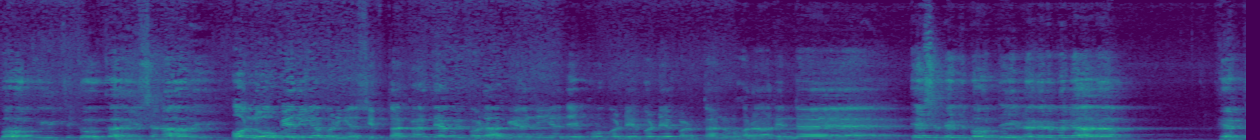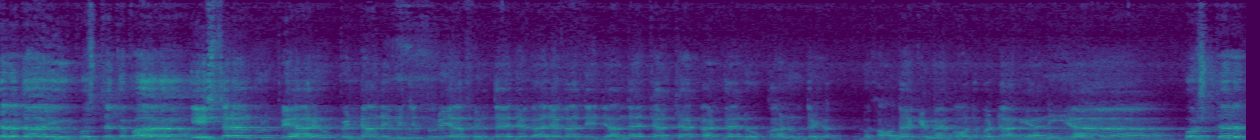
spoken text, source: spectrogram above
ਬਹੁ ਕੀਰਤ ਕੋ ਕਹੇ ਸੁਨਾਵੇ ਔਰ ਲੋਕ ਇਹਦੀਆਂ ਬੜੀਆਂ ਸਿਫਤਾਂ ਕਰਦੇ ਆ ਕੋਈ ਬੜਾ ਗਿਆਨੀ ਆ ਦੇਖੋ ਵੱਡੇ ਵੱਡੇ ਪੰਡਤਾਂ ਨੂੰ ਹਰਾ ਦਿੰਦਾ ਹੈ। ਇਸ ਵਿੱਚ ਬਹੁਤੇ ਨਗਰ ਮਝਾਰਾ ਫਿਰ ਤਰਦਾਇਓ ਪੁਸਤਕ ਭਾਰਾ। ਇਸ ਤਰ੍ਹਾਂ ਗੁਰੂ ਪਿਆਰਿਓ ਪਿੰਡਾਂ ਦੇ ਵਿੱਚ ਤੁਰਿਆ ਫਿਰਦਾ ਹੈ, ਜਗ੍ਹਾ ਜਗ੍ਹਾ ਤੇ ਜਾਂਦਾ ਹੈ, ਚਰਚਾ ਕਰਦਾ ਹੈ, ਲੋਕਾਂ ਨੂੰ ਦਿਖਾ- ਵਿਖਾਉਂਦਾ ਹੈ ਕਿ ਮੈਂ ਬਹੁਤ ਵੱਡਾ ਗਿਆਨੀ ਆ। ਪੁਸਤਰ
